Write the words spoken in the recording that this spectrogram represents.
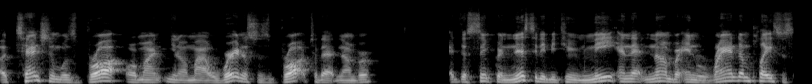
attention was brought or my you know my awareness was brought to that number, the synchronicity between me and that number in random places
